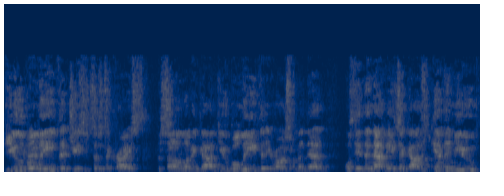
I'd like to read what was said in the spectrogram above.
Do you Amen. believe that Jesus is the Christ, the Son of the living God? Do you believe that He rose from the dead? Well, see, then that means that God has given you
